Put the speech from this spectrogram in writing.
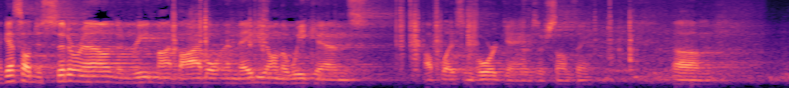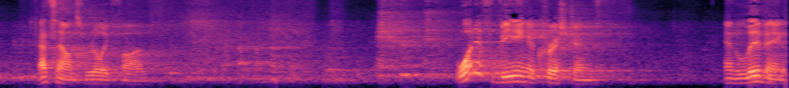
I guess I'll just sit around and read my Bible, and maybe on the weekends I'll play some board games or something. Um, that sounds really fun. What if being a Christian and living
